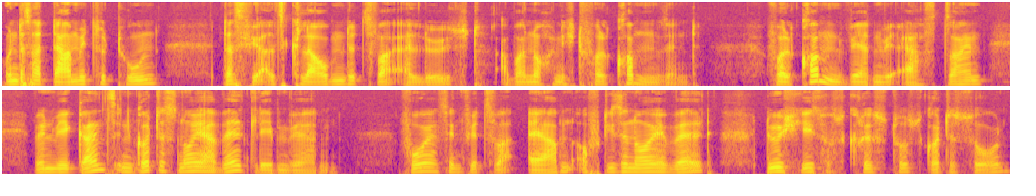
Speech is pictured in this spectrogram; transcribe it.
Und das hat damit zu tun, dass wir als Glaubende zwar erlöst, aber noch nicht vollkommen sind. Vollkommen werden wir erst sein, wenn wir ganz in Gottes neuer Welt leben werden. Vorher sind wir zwar Erben auf diese neue Welt durch Jesus Christus, Gottes Sohn,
